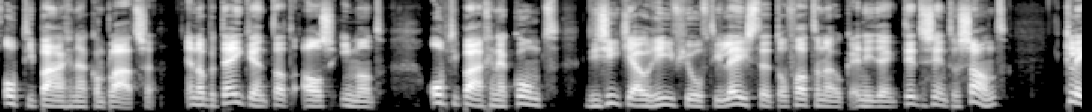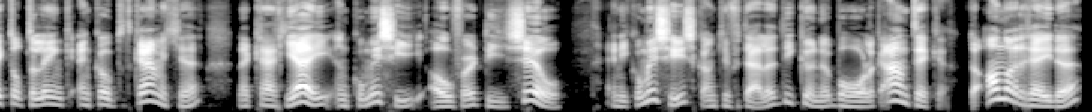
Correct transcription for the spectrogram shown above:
op die pagina kan plaatsen. En dat betekent dat als iemand op die pagina komt, die ziet jouw review of die leest het of wat dan ook en die denkt dit is interessant, klikt op de link en koopt het cremmetje, dan krijg jij een commissie over die sale. En die commissies, kan ik je vertellen, die kunnen behoorlijk aantikken. De andere reden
